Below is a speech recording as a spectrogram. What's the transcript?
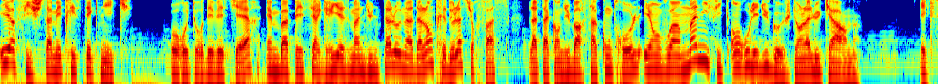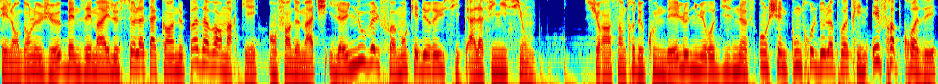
et affiche sa maîtrise technique. Au retour des vestiaires, Mbappé sert Griezmann d'une talonnade à l'entrée de la surface. L'attaquant du Barça contrôle et envoie un magnifique enroulé du gauche dans la lucarne. Excellent dans le jeu, Benzema est le seul attaquant à ne pas avoir marqué. En fin de match, il a une nouvelle fois manqué de réussite à la finition. Sur un centre de Koundé, le numéro 19 enchaîne contrôle de la poitrine et frappe croisée.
